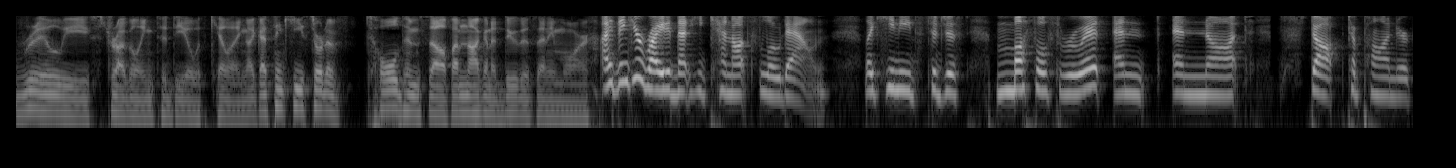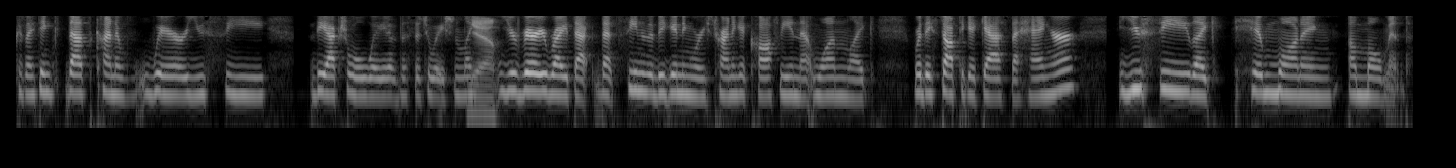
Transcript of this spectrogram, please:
really struggling to deal with killing. Like I think he sort of told himself, "I'm not going to do this anymore." I think you're right in that he cannot slow down. Like he needs to just muscle through it and and not stop to ponder because I think that's kind of where you see the actual weight of the situation. Like Yeah. you're very right that that scene in the beginning where he's trying to get coffee and that one like where they stop to get gas the hangar, you see like him wanting a moment.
